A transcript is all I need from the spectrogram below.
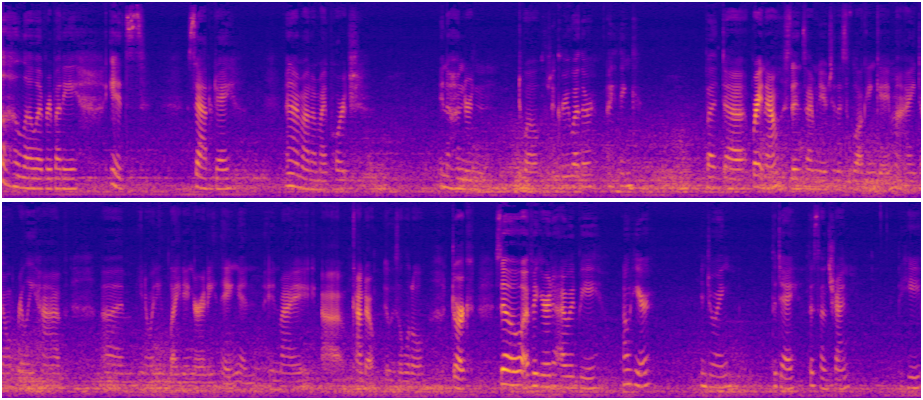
Hello everybody. It's Saturday, and I'm out on my porch in 112 degree weather, I think. But uh, right now, since I'm new to this vlogging game, I don't really have, um, you know, any lighting or anything. And in my uh, condo, it was a little dark, so I figured I would be out here enjoying the day, the sunshine, the heat.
